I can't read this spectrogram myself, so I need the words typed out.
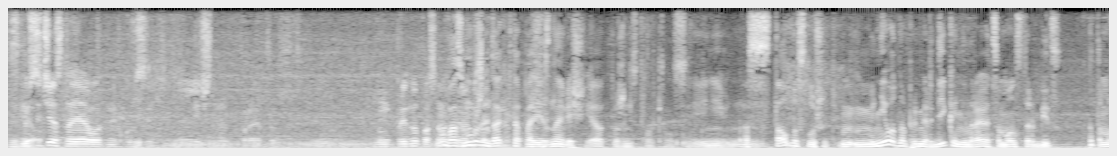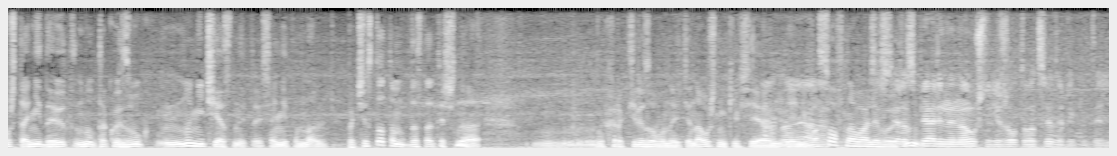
Ну, сделал. если честно, я вот не в курсе лично про это. Ну, приду Ну, посмотрю. возможно, да, как-то полезная вещь. Я вот тоже не сталкивался. И не, А Стал бы слушать. Мне вот, например, дико не нравится Monster Beats, потому что они дают, ну, такой звук, ну, нечестный. То есть они там по частотам достаточно характеризованы эти наушники все. Они, Ну, они да. басов Все наваливают. Ну, распиаренные наушники желтого цвета какие-то.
